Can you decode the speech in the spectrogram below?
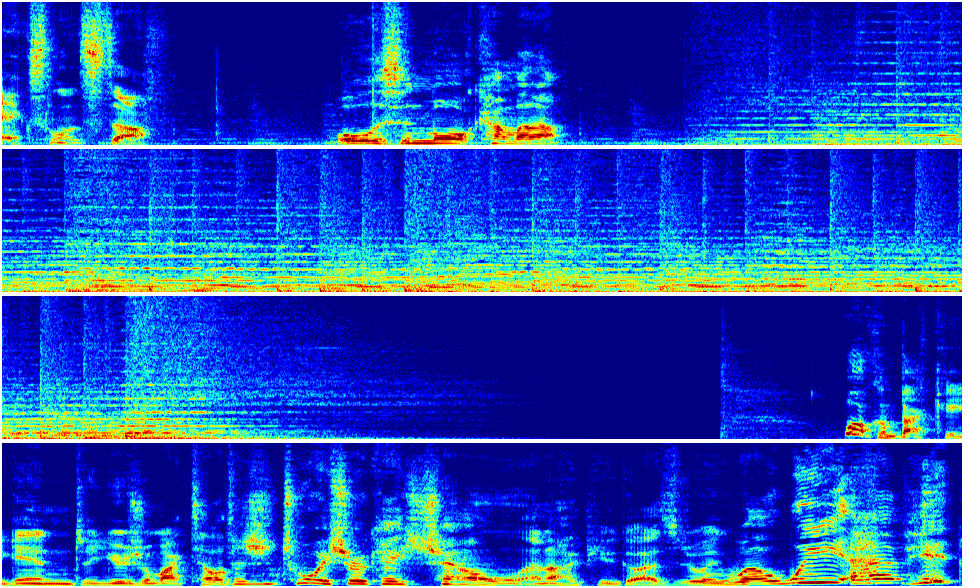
Excellent stuff. All this and more coming up. Welcome back again to Usual Mike Television Toy Showcase channel, and I hope you guys are doing well. We have hit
